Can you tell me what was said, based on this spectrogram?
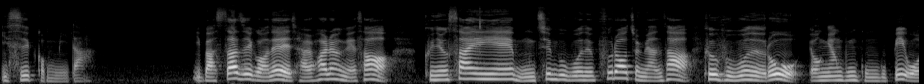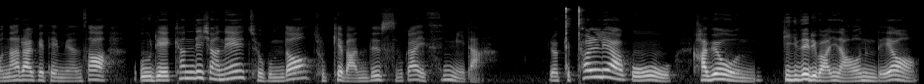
있을 겁니다. 이 마사지건을 잘 활용해서 근육 사이에 뭉친 부분을 풀어주면서 그 부분으로 영양분 공급이 원활하게 되면서 우리의 컨디션을 조금 더 좋게 만들 수가 있습니다. 이렇게 편리하고 가벼운 기기들이 많이 나오는데요.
